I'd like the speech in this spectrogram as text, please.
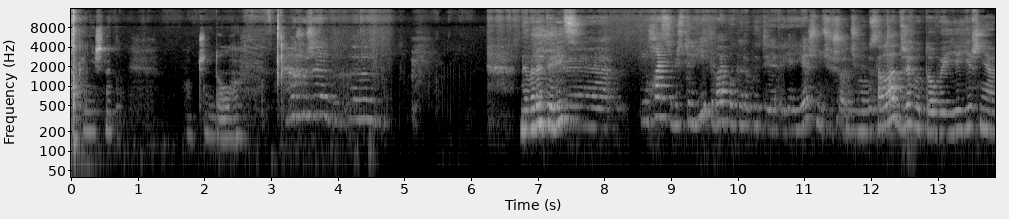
Це, звісно, дуже довго. Е, Не варити рис? е, Ну, хай собі стоїть, давай поки робити яєчню чи що. Чи Салат вже готовий, яєчня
